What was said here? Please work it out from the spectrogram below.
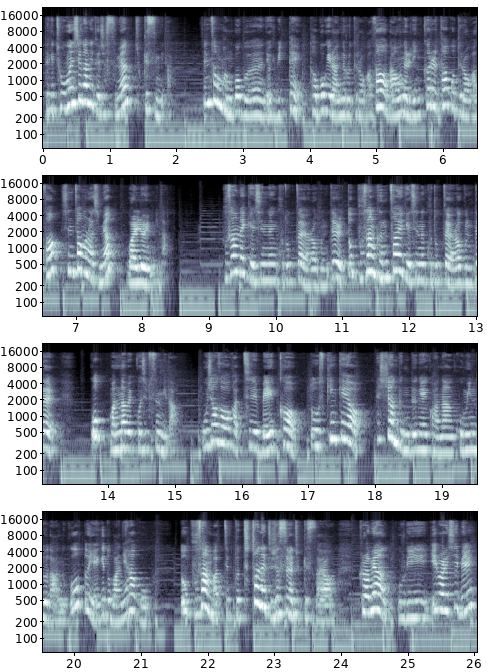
되게 좋은 시간이 되셨으면 좋겠습니다. 신청 방법은 여기 밑에 더보기란으로 들어가서 나오는 링크를 타고 들어가서 신청을 하시면 완료입니다. 부산에 계시는 구독자 여러분들, 또 부산 근처에 계시는 구독자 여러분들 꼭 만나 뵙고 싶습니다. 오셔서 같이 메이크업, 또 스킨케어, 패션 등등에 관한 고민도 나누고 또 얘기도 많이 하고 또 부산 맛집도 추천해 주셨으면 좋겠어요. 그러면 우리 1월 10일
